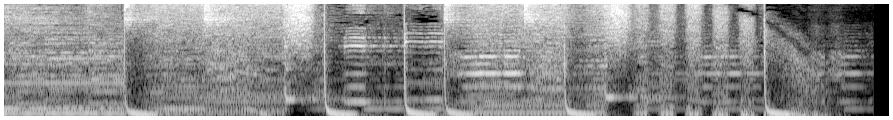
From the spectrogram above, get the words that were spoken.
me.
